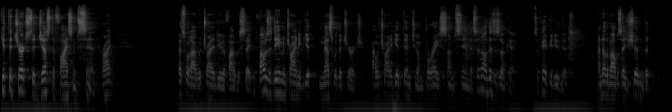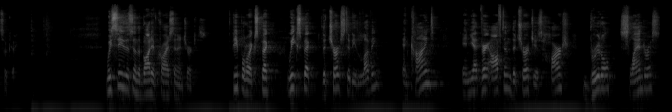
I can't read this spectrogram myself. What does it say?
Get the church to justify some sin, right? That's what I would try to do if I was Satan. If I was a demon trying to get mess with a church, I would try to get them to embrace some sin that said, "No, this is okay. It's okay if you do this." I know the Bible says you shouldn't, but it's okay. We see this in the body of Christ and in churches. People are expect we expect the church to be loving and kind, and yet very often the church is harsh, brutal, slanderous,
